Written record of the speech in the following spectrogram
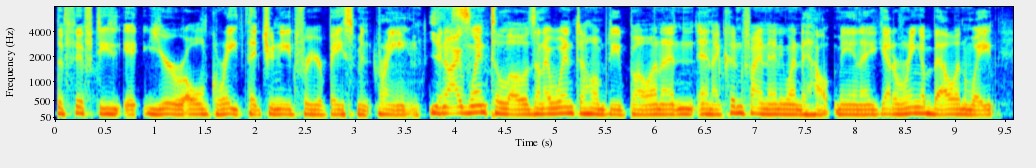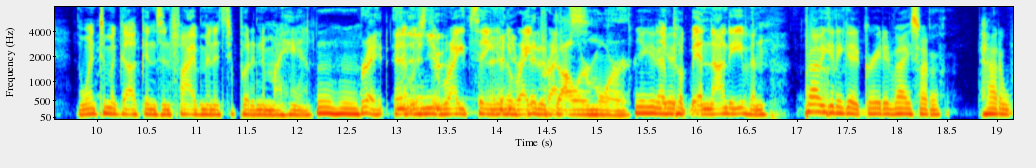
the 50 year old grate that you need for your basement drain. You know, I went to Lowe's and I went to Home Depot and I, and I couldn't find anyone to help me and I got to ring a bell and wait. I went to McGuckins in 5 minutes he put it in my hand. Mm-hmm. Right. And it was the right thing and the you right paid price. a dollar more. You're gonna get, put- and not even probably going to get great advice on how to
